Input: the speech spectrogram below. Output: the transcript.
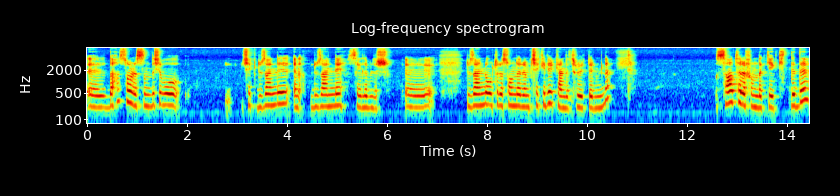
Ee, daha sonrasında işte bu şey, düzenli yani düzenli sayılabilir. Ee, düzenli ultrasonlarım çekilirken de tiroidlerimde sağ tarafımdaki kitlede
